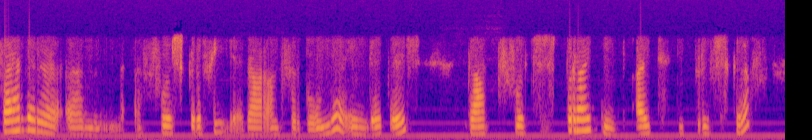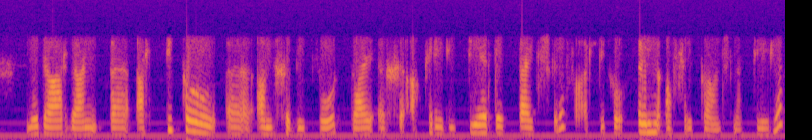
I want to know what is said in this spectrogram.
verdere ehm um, voorskrifie daaraan verbonde en dit is dat voortspruitend uit die proefskrif moet daar dan 'n uh, artikel uh, aangebied word by 'n geakkrediteerde tydskrif, artikel in Afrikaans natuurlik,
